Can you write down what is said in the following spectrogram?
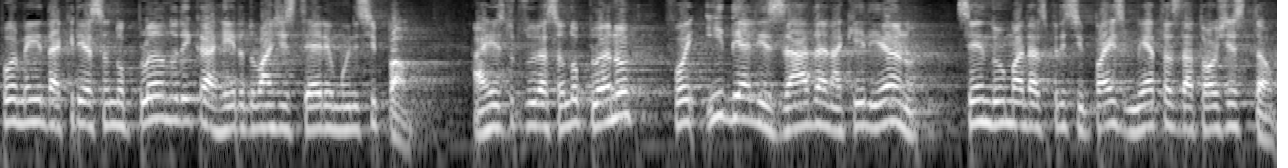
por meio da criação do plano de carreira do magistério municipal. A reestruturação do plano foi idealizada naquele ano, sendo uma das principais metas da atual gestão.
